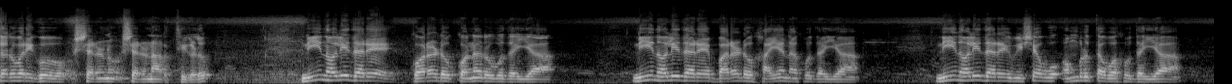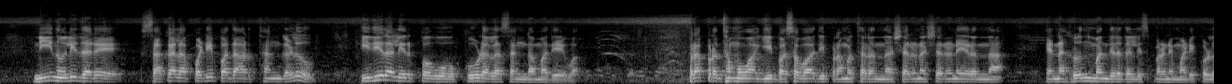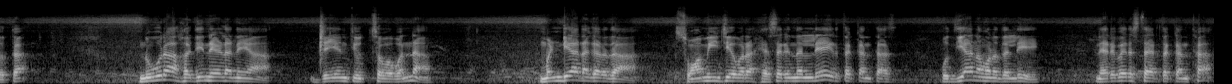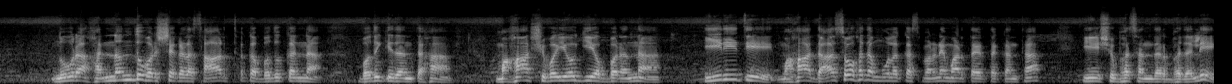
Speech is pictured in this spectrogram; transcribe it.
ಸರ್ವರಿಗೂ ಶರಣು ಶರಣಾರ್ಥಿಗಳು. ನೀನೊಲಿದರೆ ಕೊರಡು ಕೊನರುವುದಯ್ಯ. ನೀನೊಲಿದರೆ ಬರಡು ಹಯನಹುದಯ್ಯ. ನೀನೊಲಿದರೆ ವಿಷವು ಅಮೃತವಹುದಯ್ಯ. ನೀನೊಲಿದರೆ ಸಕಲ ಪಡಿ ಪದಾರ್ಥಗಳು ಇದಿರಲಿರ್ಪವು ಕೂಡಲ ಸಂಗಮ ದೇವ ಪ್ರಪ್ರಥಮವಾಗಿ ಬಸವಾದಿ ಪ್ರಮಥರನ್ನು ಶರಣ ಶರಣೆಯರನ್ನು ಎನ್ನ ಹೃನ್ಮಂದಿರದಲ್ಲಿ ಸ್ಮರಣೆ ಮಾಡಿಕೊಳ್ಳುತ್ತಾ ನೂರ ಹದಿನೇಳನೆಯ ಜಯಂತಿ ಉತ್ಸವವನ್ನು ಮಂಡ್ಯ ನಗರದ ಸ್ವಾಮೀಜಿಯವರ ಹೆಸರಿನಲ್ಲೇ ಇರತಕ್ಕಂಥ ಉದ್ಯಾನವನದಲ್ಲಿ ನೆರವೇರಿಸ್ತಾ ಇರತಕ್ಕಂಥ ನೂರ ಹನ್ನೊಂದು ವರ್ಷಗಳ ಸಾರ್ಥಕ ಬದುಕನ್ನು ಬದುಕಿದಂತಹ ಮಹಾಶಿವಯೋಗಿಯೊಬ್ಬರನ್ನು ಈ ರೀತಿ ಮಹಾದಾಸೋಹದ ಮೂಲಕ ಸ್ಮರಣೆ ಮಾಡ್ತಾ ಇರತಕ್ಕಂಥ ಈ ಶುಭ ಸಂದರ್ಭದಲ್ಲಿ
